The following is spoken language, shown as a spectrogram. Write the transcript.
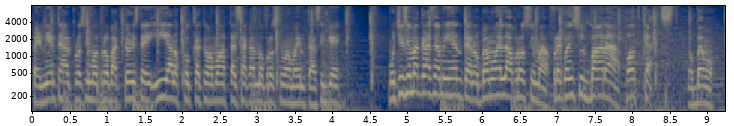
pendientes al próximo Throwback Thursday y a los podcasts que vamos a estar sacando próximamente. Así que muchísimas gracias, mi gente. Nos vemos en la próxima Frecuencia Urbana Podcast. Nos vemos.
